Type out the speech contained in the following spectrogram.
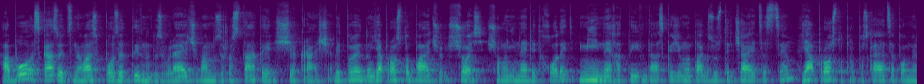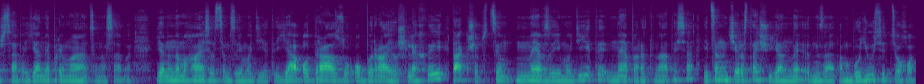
або сказується на вас позитивно, дозволяючи вам зростати ще краще. Відповідно, я просто бачу щось, що мені не підходить. Мій негатив, да, скажімо так, зустрічається з цим. Я просто пропускаю це поміж себе. Я не приймаю це на себе. Я не намагаюся з цим взаємодіяти. Я одразу обираю шляхи так, щоб з цим не взаємодіяти, не перетинатися. І це не через те, що я не, не знаю, там боюся цього.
